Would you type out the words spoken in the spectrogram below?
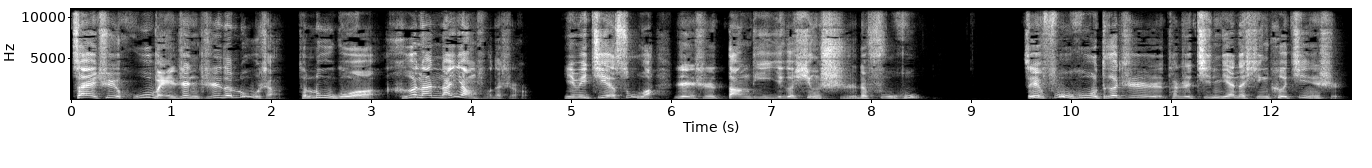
在去湖北任职的路上，他路过河南南阳府的时候，因为借宿啊，认识当地一个姓史的富户。这富户得知他是今年的新科进士，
